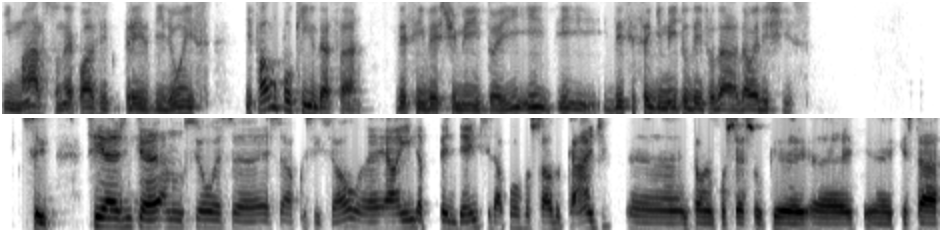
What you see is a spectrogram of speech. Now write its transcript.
em março, né, quase 3 bilhões. Me fala um pouquinho dessa, desse investimento aí e, e desse segmento dentro da, da OLX. Sim, sim, a gente anunciou essa, essa aquisição, é ainda pendente da aprovação do CAD, é, então é um processo que, é, que está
